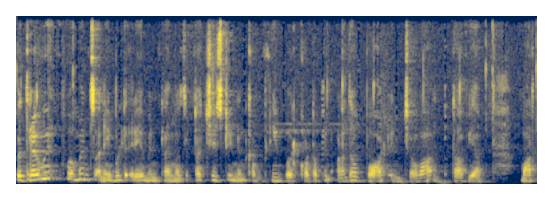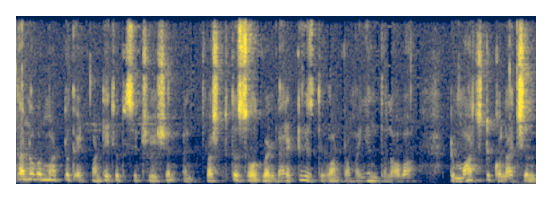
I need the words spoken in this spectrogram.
With reinforcements unable to arrive in time as the Dutch East Indian Company were caught up in another war in Java and Batavia, Martanda Varma took advantage of the situation and rushed to the south while directing his Diwan Ramayan Dalava to march to Kolachal.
